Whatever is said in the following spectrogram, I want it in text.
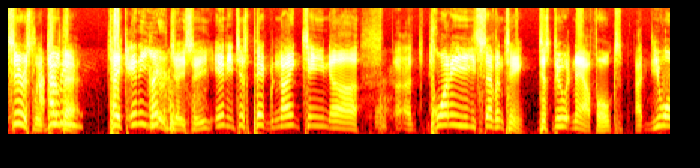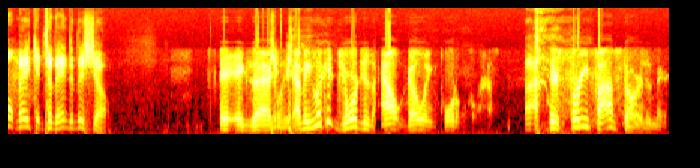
Seriously, do I mean, that. Take any year, JC. Any, just pick 19, uh, uh, 2017. Just do it now, folks. Uh, you won't make it to the end of this show. Exactly. I mean, look at Georgia's outgoing portal class. There's three five stars in there.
